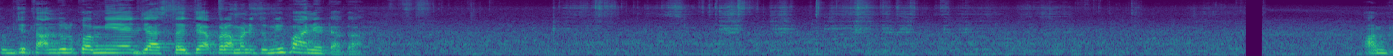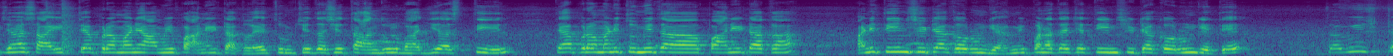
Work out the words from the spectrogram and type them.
तुमचे तांदूळ कमी आहेत जास्त आहे त्याप्रमाणे तुम्ही पाणी टाका. आमच्या साहित्याप्रमाणे आम्ही पाणी टाकलं आहे तुमचे जसे तांदूळ भाजी असतील त्याप्रमाणे तुम्ही ता पाणी टाका आणि तीन शिट्या करून घ्या. मी पण आता याच्या तीन शिट्या करून घेते. चविष्ट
